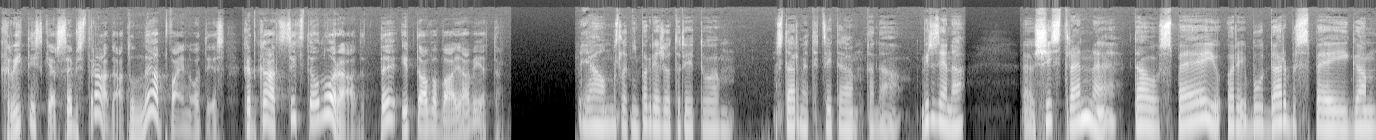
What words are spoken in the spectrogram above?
kritiski ar sevi strādāt un neapvainoties, kad kāds cits tev norāda, te ir tava vājā vieta. Jā, un mazliet pagriežot arī to starmeti citā virzienā, šis trenē tavu spēju arī būt darba spējīgam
